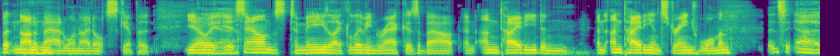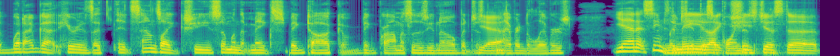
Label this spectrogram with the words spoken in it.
but not Mhm. a bad one. I don't skip it. You know, it, Yeah. it sounds to me like Living Wreck is about an untidied and an untidy and strange woman. It's uh, what I've got here is it sounds like she's someone that makes big talk of big promises, you know, but just Yeah. never delivers. Yeah, and it seems to me like she's just a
